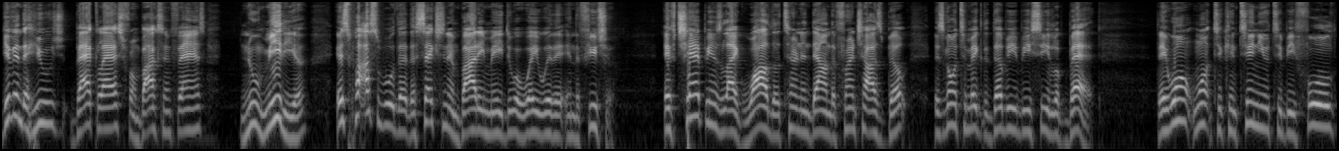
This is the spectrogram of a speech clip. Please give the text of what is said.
Given the huge backlash from boxing fans, new media, it's possible that the sanctioning body may do away with it in the future. If champions like Wilder turning down the franchise belt is going to make the WBC look bad, they won't want to continue to be fooled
